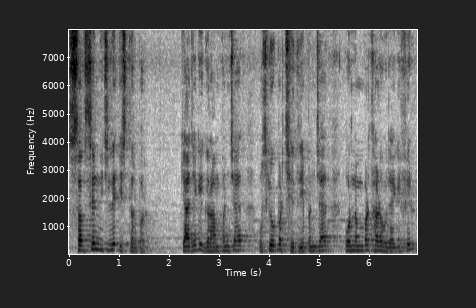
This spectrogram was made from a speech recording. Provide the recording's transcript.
सबसे निचले स्तर पर क्या आ जाएगी? ग्राम पंचायत, उसके ऊपर क्षेत्रीय पंचायत और नंबर थर्ड हो जाएगी फिर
